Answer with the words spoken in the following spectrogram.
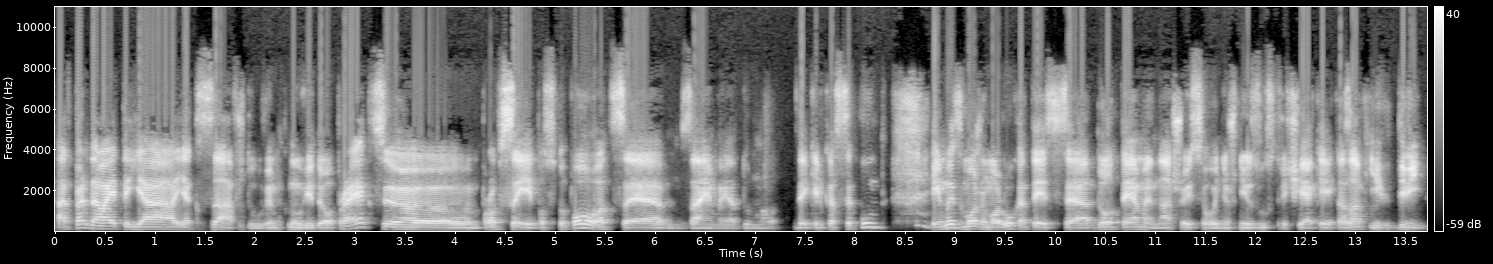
А тепер давайте я, як завжди, увімкну відеопроекцію Е, про все і поступово. Це займе, я думаю, декілька секунд, і ми зможемо рухатися до теми нашої сьогоднішньої зустрічі. Як я і казав, їх дві.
